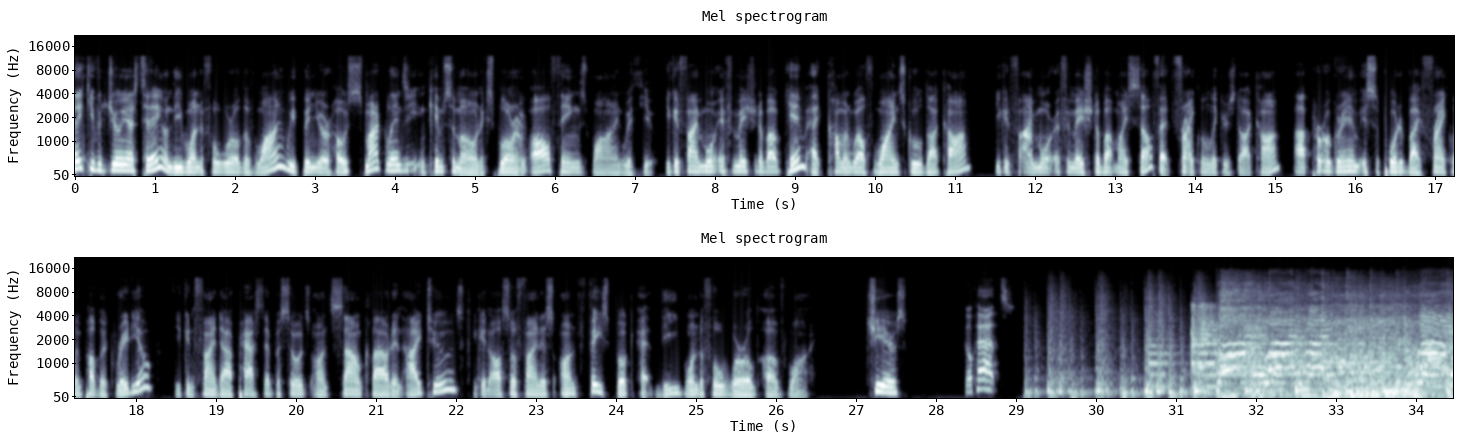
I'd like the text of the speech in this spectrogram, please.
Thank you for joining us today on the wonderful world of wine. We've been your hosts, Mark Lindsay and Kim Simone, exploring all things wine with you. You can find more information about Kim at commonwealthwineschool.com. You can find more information about myself at franklinliquors.com. Our program is supported by Franklin Public Radio. You can find our past episodes on SoundCloud and iTunes. You can also find us on Facebook at The Wonderful World of Wine. Cheers. Go Pats why, why, why, why.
